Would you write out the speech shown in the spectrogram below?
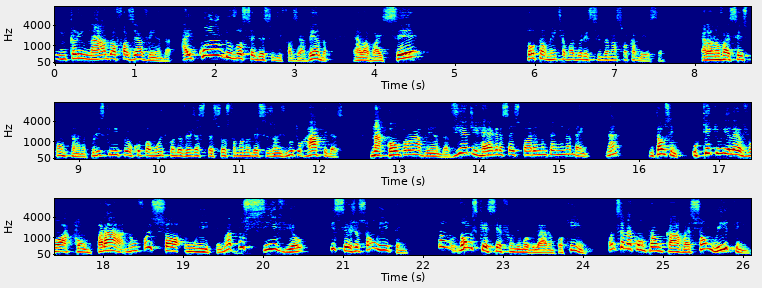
inclinado a fazer a venda. Aí, quando você decidir fazer a venda, ela vai ser totalmente amadurecida na sua cabeça ela não vai ser espontânea. Por isso que me preocupa muito quando eu vejo as pessoas tomando decisões muito rápidas na compra ou na venda. Via de regra, essa história não termina bem, né? Então, assim, o que, que me levou a comprar não foi só um item. Não é possível que seja só um item. Vamos, vamos esquecer fundo imobiliário um pouquinho? Quando você vai comprar um carro, é só um item?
